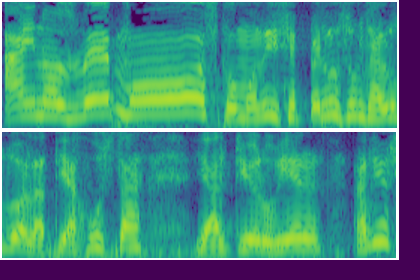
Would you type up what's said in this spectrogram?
¡Ahí nos vemos! Como dice Peluso, un saludo a la tía Justa y al tío Rubiel. ¡Adiós!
